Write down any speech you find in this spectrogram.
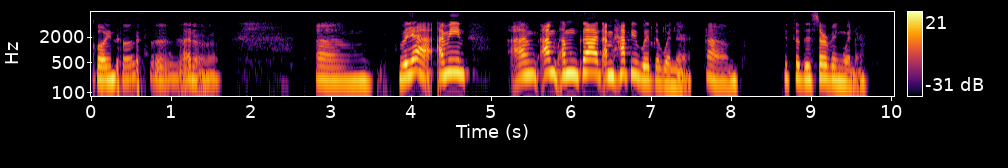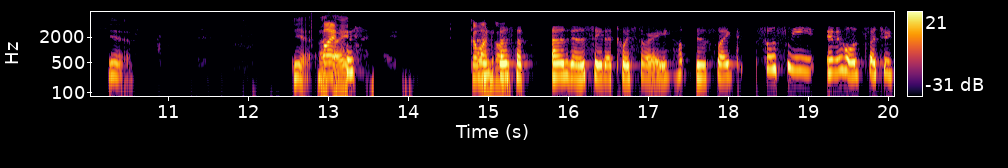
coin toss. Uh, I don't know. Um, but yeah, I mean, I'm I'm I'm glad. I'm happy with the winner. Um, it's a deserving winner. Yeah. Yeah. But- I, I, Go on, go was, on. about- I was going to say that Toy Story is like so sweet and it holds such a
